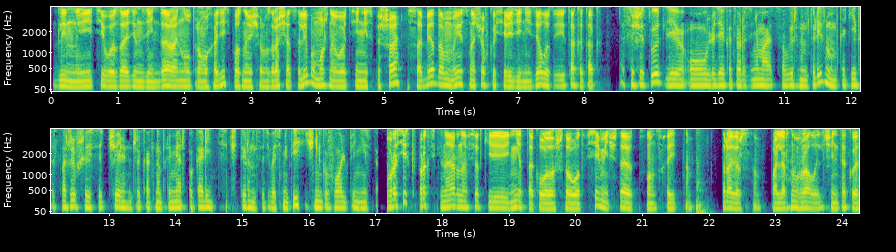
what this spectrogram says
длинный, идти его за один день, да, рано утром выходить, поздно вечером возвращаться. Либо можно его идти не спеша, с обедом и с ночевкой в середине. Делают и так, и так. Существуют ли у людей, которые занимаются лыжным туризмом, какие-то сложившиеся челленджи, как, например, покорить 14 восьмитысячников у альпинистов? В российской практике, наверное, все-таки нет такого, что вот все мечтают, условно, сходить там траверс там, полярного Урала или что-нибудь такое.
